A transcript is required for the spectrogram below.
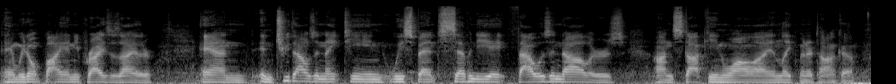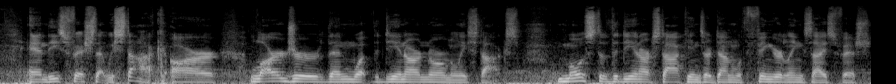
and we don't buy any prizes either. And in 2019, we spent $78,000 on stocking walleye in Lake Minnetonka. And these fish that we stock are larger than what the DNR normally stocks. Most of the DNR stockings are done with fingerling size fish,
